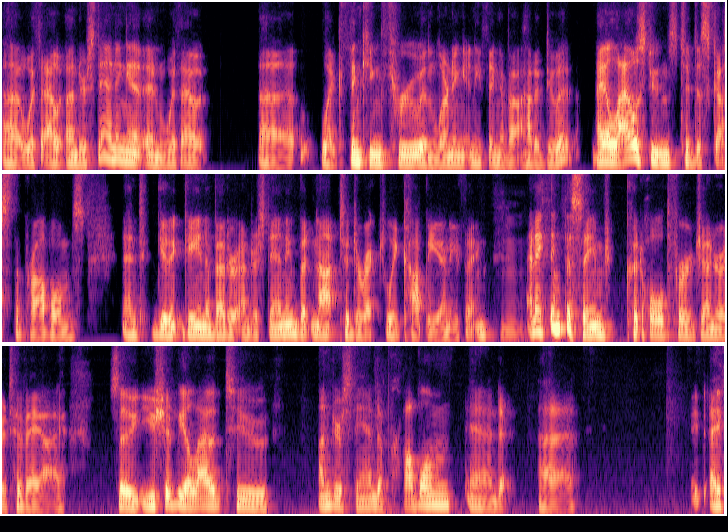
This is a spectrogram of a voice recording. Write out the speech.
uh, without understanding it and without uh, like thinking through and learning anything about how to do it. I allow students to discuss the problems and get, gain a better understanding, but not to directly copy anything. Hmm. And I think the same could hold for generative AI. So you should be allowed to understand a problem and uh, I,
